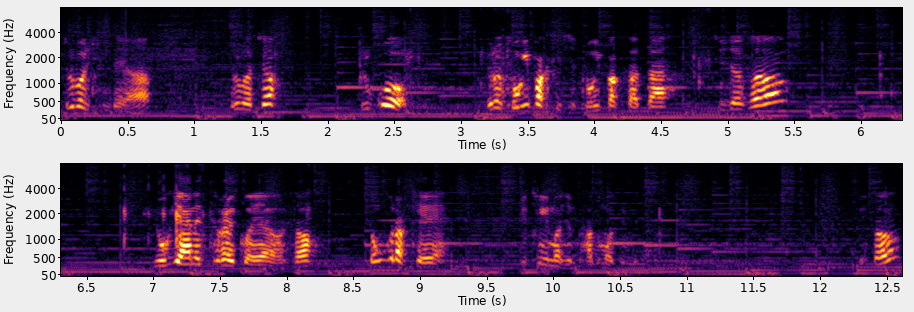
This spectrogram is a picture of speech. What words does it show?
뚫어주시면 돼요. 뚫었죠? 뚫고 이런 종이 박스 있죠. 종이 박스 갖다 찢어서 여기 안에 들어갈 거예요. 그래서 동그랗게 유통기만 좀 다듬어 줍니다. 그래서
